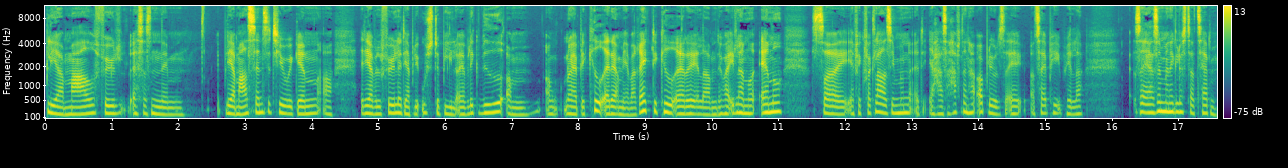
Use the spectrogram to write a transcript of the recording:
bliver meget føl, altså sådan, øhm, bliver meget sensitiv igen, og at jeg vil føle, at jeg bliver ustabil, og jeg vil ikke vide, om, om når jeg blev ked af det, om jeg var rigtig ked af det, eller om det var et eller andet andet. Så øh, jeg fik forklaret Simon, at jeg har så haft den her oplevelse af at tage p-piller, så jeg har simpelthen ikke lyst til at tage dem.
